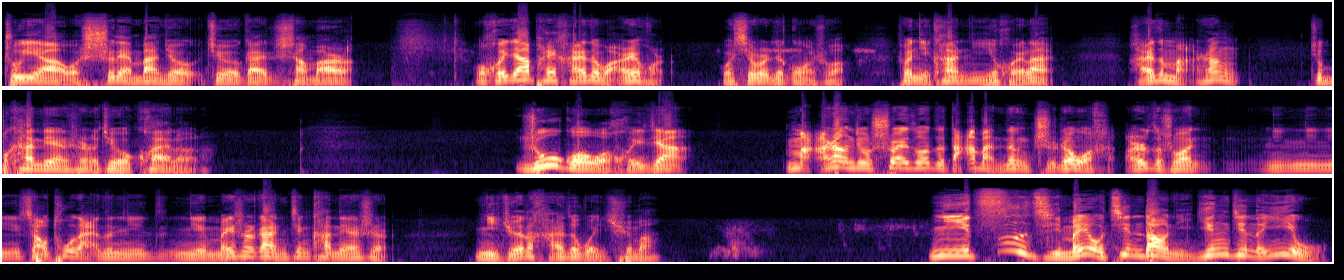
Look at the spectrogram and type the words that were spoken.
注意啊，我十点半就就该上班了。我回家陪孩子玩一会儿，我媳妇儿就跟我说说，你看你一回来，孩子马上就不看电视了，就有快乐了。如果我回家，马上就摔桌子打板凳，指着我儿子说：“你你你小兔崽子，你你没事干，你净看电视。”你觉得孩子委屈吗？你自己没有尽到你应尽的义务，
